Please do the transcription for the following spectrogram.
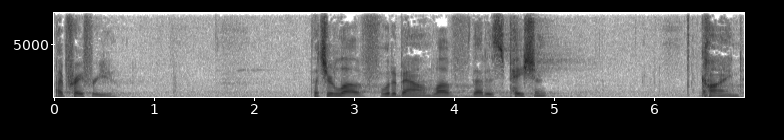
I pray for you that your love would abound, love that is patient, kind,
